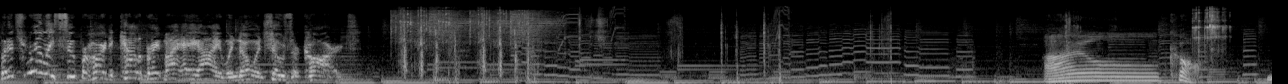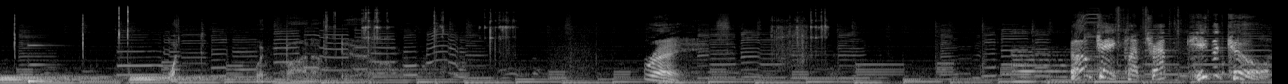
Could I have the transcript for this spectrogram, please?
but it's really super hard to calibrate my AI when no one shows their cards. I'll call. What would Bonham do? Raise. Okay, Claptrap, keep it cool.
